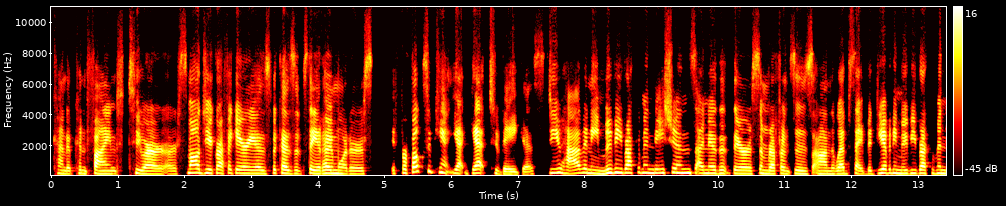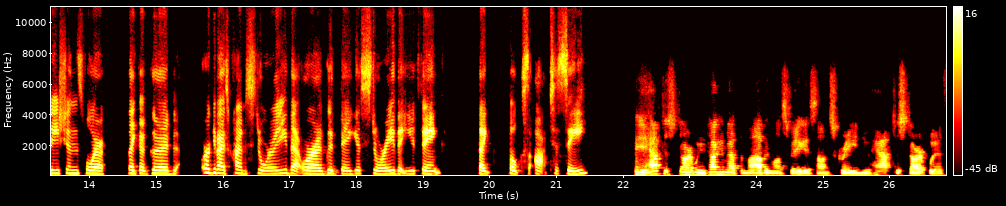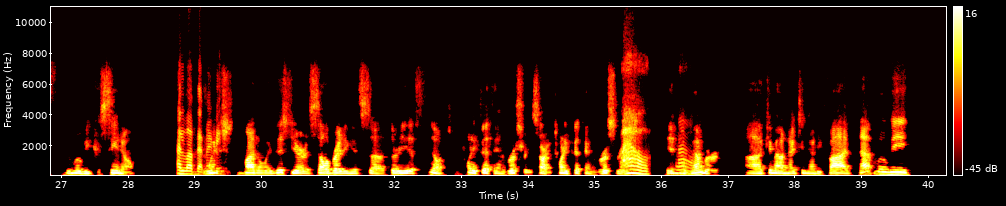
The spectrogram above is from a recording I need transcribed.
kind of confined to our, our small geographic areas because of stay at home orders, if for folks who can't yet get to Vegas, do you have any movie recommendations? I know that there are some references on the website, but do you have any movie recommendations for like a good organized crime story that or a good Vegas story that you think like folks ought to see? You have to start when you're talking about the mob in Las Vegas on screen. You have to start with the movie Casino. I love that movie. Which, by the way, this year is celebrating its uh, 30th, no, 25th anniversary. Sorry, 25th anniversary. Wow. In wow. November, uh, came out in 1995. That movie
